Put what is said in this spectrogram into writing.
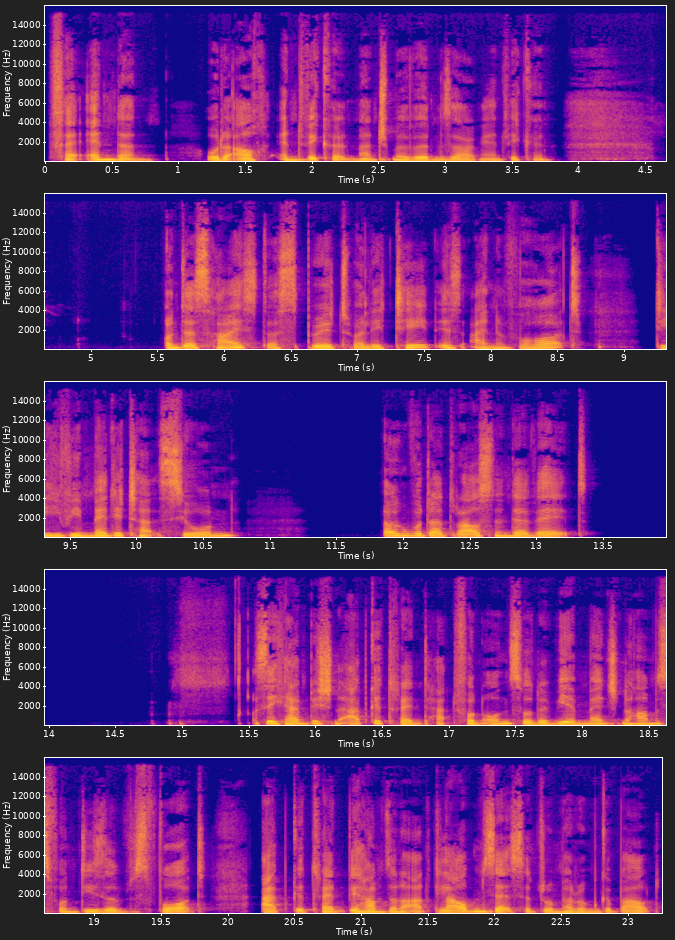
verändern oder auch entwickeln. Manchmal würden sagen entwickeln. Und das heißt, dass Spiritualität ist ein Wort, die wie Meditation irgendwo da draußen in der Welt sich ein bisschen abgetrennt hat von uns oder wir Menschen haben es von diesem Wort abgetrennt. Wir haben so eine Art Glaubenssätze drumherum gebaut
